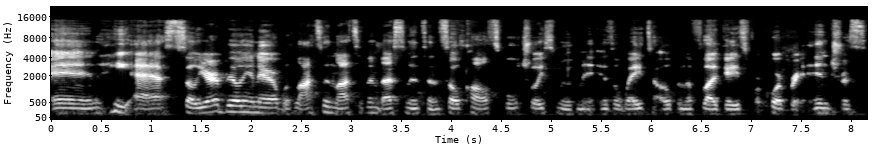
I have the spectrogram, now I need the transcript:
And he asked, So you're a billionaire with lots and lots of investments, and so called school choice movement is a way to open the floodgates for corporate interests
